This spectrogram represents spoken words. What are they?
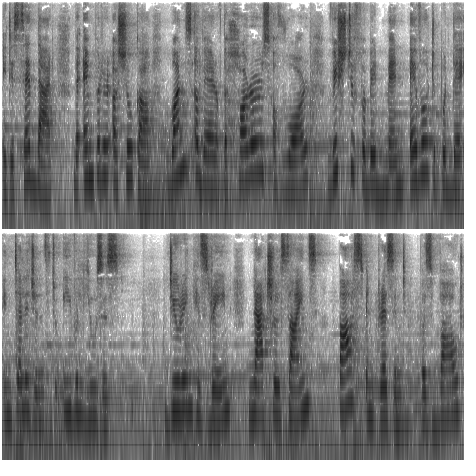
It is said that the Emperor Ashoka, once aware of the horrors of war, wished to forbid men ever to put their intelligence to evil uses. During his reign, natural science, past and present, was vowed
